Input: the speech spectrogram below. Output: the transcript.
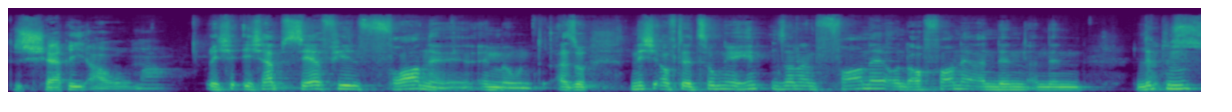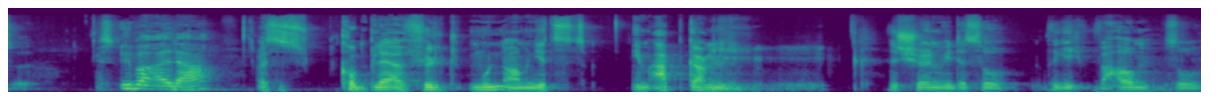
Das Sherry-Aroma. Ich, ich habe sehr viel vorne im Mund. Also nicht auf der Zunge hinten, sondern vorne und auch vorne an den, an den Lippen. Ja, ist überall da. Es ist komplett erfüllt Mundarm. Und jetzt im Abgang ist schön, wie das so wirklich warm so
